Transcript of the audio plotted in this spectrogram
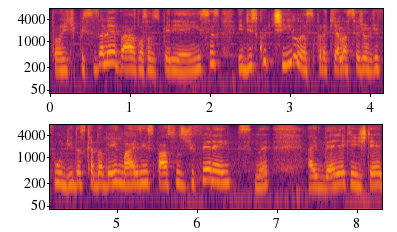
Então a gente precisa levar as nossas experiências e discuti-las para que elas sejam difundidas cada vez mais em espaços diferentes. Né? A ideia que a gente tem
